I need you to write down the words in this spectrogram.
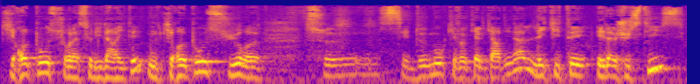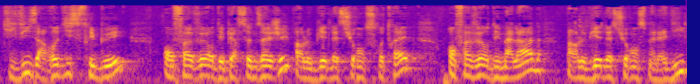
qui repose sur la solidarité, donc qui repose sur euh, ce, ces deux mots qu'évoquait le cardinal, l'équité et la justice, qui visent à redistribuer en faveur des personnes âgées par le biais de l'assurance retraite, en faveur des malades par le biais de l'assurance maladie,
